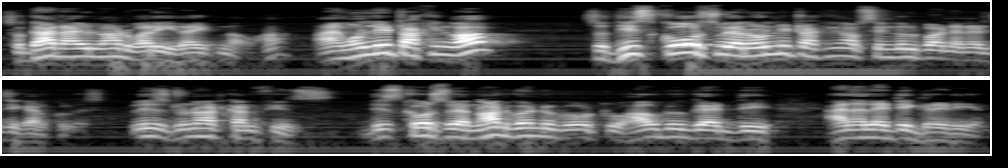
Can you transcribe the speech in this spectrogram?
so that I will not worry right now. Huh? I am only talking of, so this course we are only talking of single point energy calculation. Please do not confuse. This course we are not going to go to how to get the analytic gradient.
